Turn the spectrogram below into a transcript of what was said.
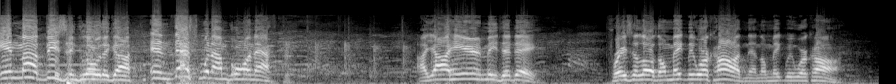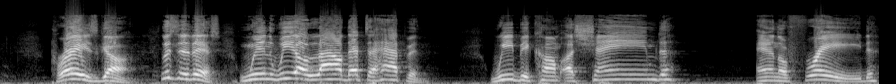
in my vision, glory to God. And that's what I'm going after. Are y'all hearing me today? Praise the Lord. Don't make me work hard now. Don't make me work hard. Praise God. Listen to this. When we allow that to happen, we become ashamed and afraid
